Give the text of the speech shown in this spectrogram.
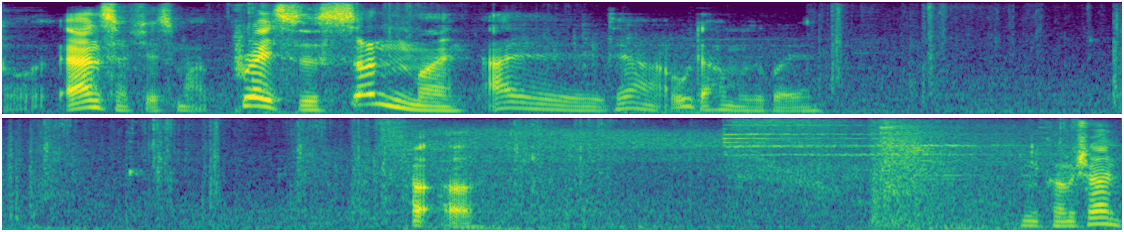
Also, ernsthaft jetzt mal. Praise the Sun, Mann. Alter. Oh, da haben wir sogar hin. Oh oh. Hm, komm schon.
